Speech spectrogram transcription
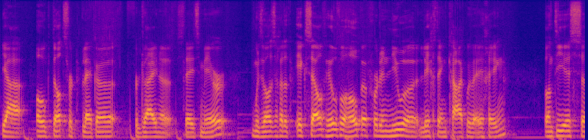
ja, ook dat soort plekken verdwijnen steeds meer. Ik moet wel zeggen dat ik zelf heel veel hoop heb voor de nieuwe licht- en kraakbeweging. Want die is, uh,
